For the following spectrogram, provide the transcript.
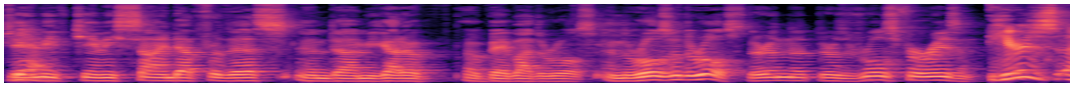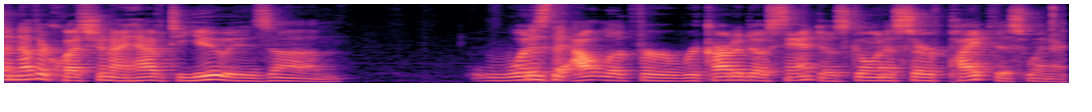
Jamie Yeah. Jamie signed up for this, and um, you got to obey by the rules. And the rules are the rules. They're in the there's rules for a reason. here's another question I have to you is um what is the outlook for Ricardo dos Santos going to surf pipe this winter?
